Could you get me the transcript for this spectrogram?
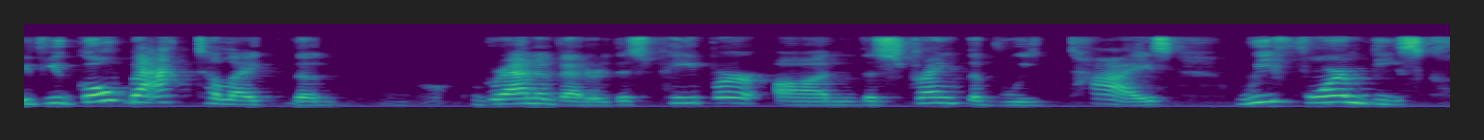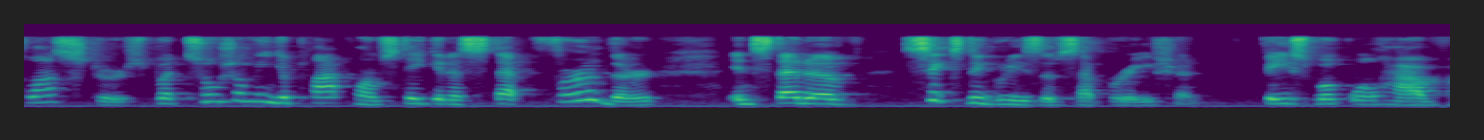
if you go back to like the Granovetter, this paper on the strength of weak ties, we form these clusters, but social media platforms take it a step further. Instead of six degrees of separation, Facebook will have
